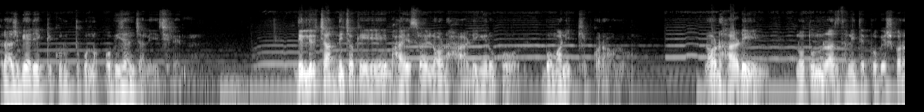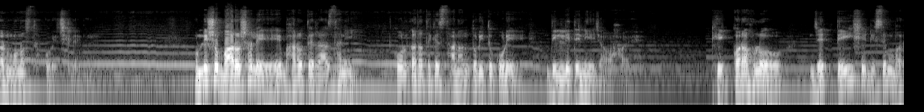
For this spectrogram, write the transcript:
রাসবিহারী একটি গুরুত্বপূর্ণ অভিযান চালিয়েছিলেন। দিল্লির চাঁদনি চকে ভাইসরয় লর্ড হার্ডিংয়ের ওপর বোমা নিক্ষেপ করা হলো। লর্ড হার্ডিং নতুন রাজধানীতে প্রবেশ করার মনস্থ করেছিলেন। উনিশশো বারো সালে ভারতের রাজধানী কলকাতা থেকে স্থানান্তরিত করে দিল্লিতে নিয়ে যাওয়া হয়। ঠিক করা হলো যে তেইশে ডিসেম্বর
